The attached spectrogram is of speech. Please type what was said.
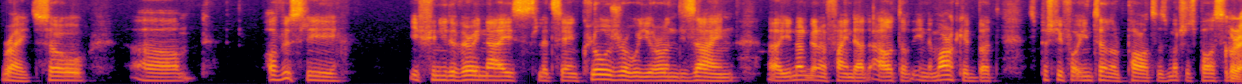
Right. So um, obviously, if you need a very nice, let's say, enclosure with your own design, uh, you're not going to find that out of in the market. But especially for internal parts, as much as possible,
